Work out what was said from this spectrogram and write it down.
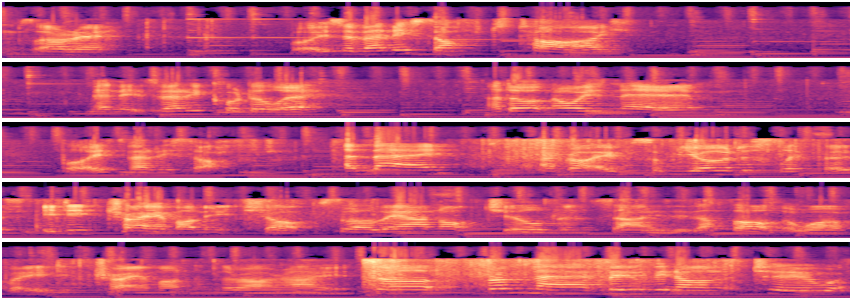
I'm sorry. But it's a very soft toy. And it's very cuddly. I don't know his name. But it's very soft. And then I got him some Yoda slippers. He did try them on each shop, so they are not children's sizes. I thought they were, but he did try them on and they're alright. So from there, moving on to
